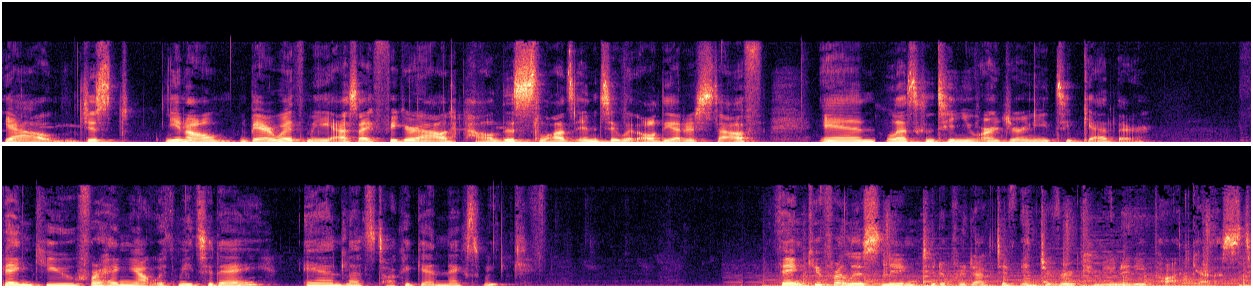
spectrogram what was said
yeah, just, you know, bear with me as I figure out how this slots into with all the other stuff. And let's continue our journey together. Thank you for hanging out with me today. And let's talk again next week. Thank you for listening to the Productive Introvert Community Podcast.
